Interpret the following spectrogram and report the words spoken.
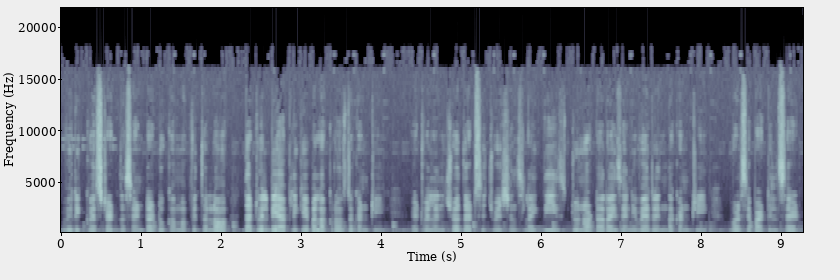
We requested the centre to come up with a law that will be applicable across the country. It will ensure that situations like these do not arise anywhere in the country, Valse Patil said.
